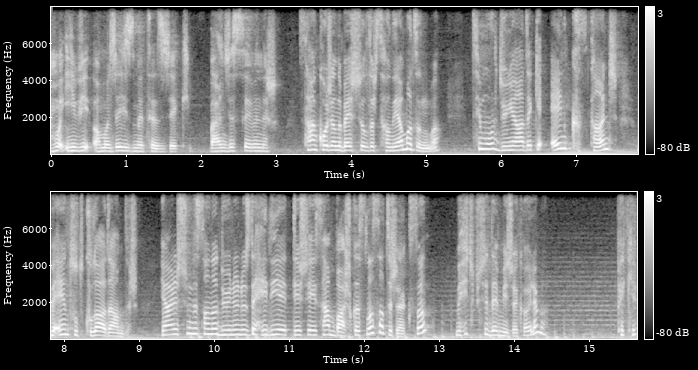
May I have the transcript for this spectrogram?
Ama iyi bir amaca hizmet edecek. Bence sevinir. Sen kocanı beş yıldır tanıyamadın mı? Timur dünyadaki en kıskanç ve en tutkulu adamdır. Yani şimdi sana düğününüzde hediye ettiği şeyi sen başkasına satacaksın ve hiçbir şey demeyecek öyle mi? Peki.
